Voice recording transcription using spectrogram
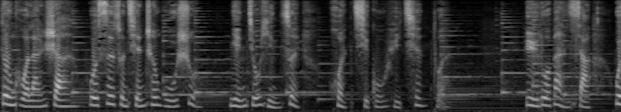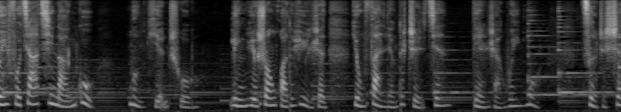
灯火阑珊，我思忖前尘无数，年久饮醉，唤起古语千段。雨落半夏，为赋佳期难顾，梦魇处，凌月霜华的玉人用泛凉的指尖点染微墨，侧着身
